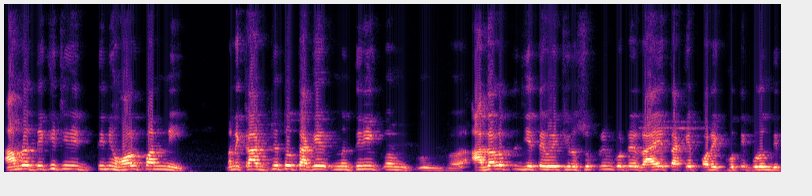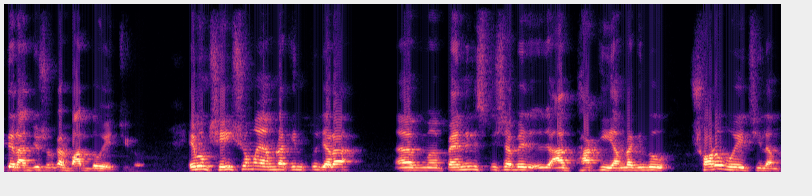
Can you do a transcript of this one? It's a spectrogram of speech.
আমরা দেখেছি তিনি হল পাননি। মানে কার্যত তাকে, তিনি আদালতে যেতে হয়েছিল, সুপ্রিম কোর্টের রায়ে তাকে পরে ক্ষতিপূরণ দিতে রাজ্য সরকার বাধ্য হয়েছিল। এবং সেই সময় আমরা কিন্তু যারা প্যানেলিস্ট হিসাবে থাকি, আমরা কিন্তু সরব হয়েছিলাম।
